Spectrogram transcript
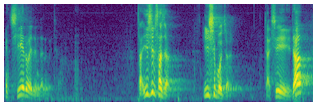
그냥 지혜로워야 된다는 거죠. 자, 24절, 25절. 자, 시작.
